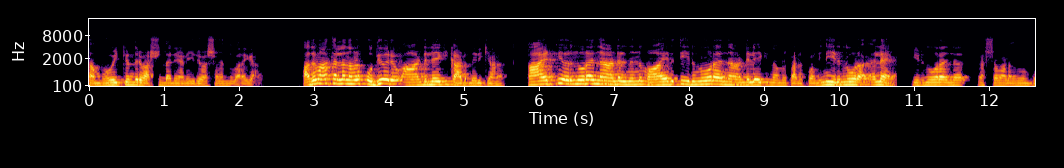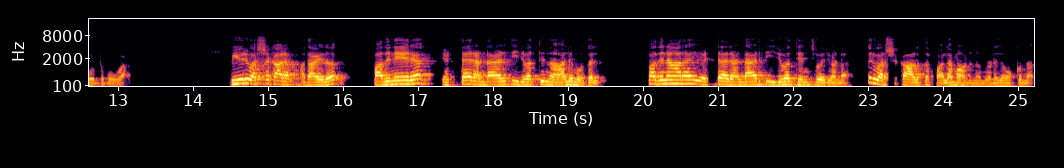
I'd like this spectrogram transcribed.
സംഭവിക്കുന്ന ഒരു വർഷം തന്നെയാണ് ഈ ഒരു വർഷം എന്ന് പറയുക. അതുമാത്രമല്ല നമ്മൾ പുതിയൊരു ആണ്ടിലേക്ക് കടന്നിരിക്കുകയാണ്. ആയിരത്തി ഒരുന്നൂറ് എന്ന ആണ്ടിൽ നിന്നും ആയിരത്തി ഇരുന്നൂറ് എന്ന ആണ്ടിലേക്ക് നമ്മൾ കടക്കുകയാണ് ഇനി ഇരുന്നൂറ് അല്ലെ? ഇരുന്നൂറ് എന്ന വർഷമാണ് നമ്മൾ മുമ്പോട്ട് പോവുക. ഈ ഒരു വർഷക്കാലം അതായത് പതിനേഴ് എട്ട് രണ്ടായിരത്തി ഇരുപത്തി നാല് മുതൽ പതിനാറ് എട്ട് രണ്ടായിരത്തി ഇരുപത്തി അഞ്ച് വരെയുള്ള ഒരു വർഷക്കാലത്തെ ഫലമാണ് നമ്മളിവിടെ നോക്കുന്നത്.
